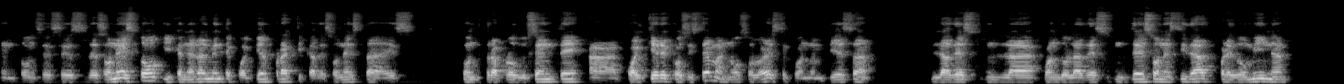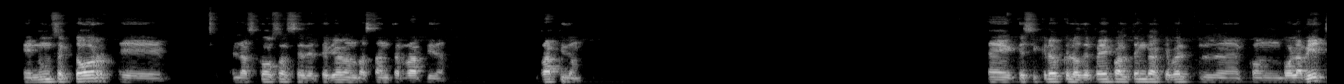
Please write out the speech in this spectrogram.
Entonces es deshonesto y generalmente cualquier práctica deshonesta es contraproducente a cualquier ecosistema, no solo este. Cuando empieza la, la cuando la deshonestidad predomina en un sector, eh, las cosas se deterioran bastante rápido. rápido. Eh, que sí creo que lo de PayPal tenga que ver eh, con Volavit.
